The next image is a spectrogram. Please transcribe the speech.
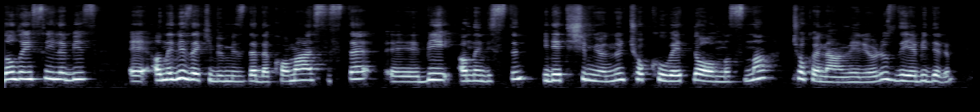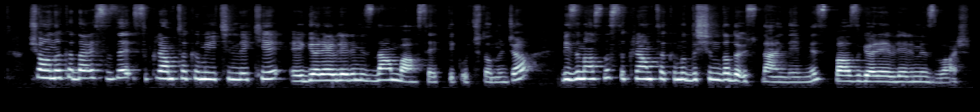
Dolayısıyla biz e, analiz ekibimizde de Comensis'te e, bir analistin iletişim yönünün çok kuvvetli olmasına çok önem veriyoruz diyebilirim. Şu ana kadar size Scrum takımı içindeki e, görevlerimizden bahsettik uçtan uca. Bizim aslında Scrum takımı dışında da üstlendiğimiz bazı görevlerimiz var.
